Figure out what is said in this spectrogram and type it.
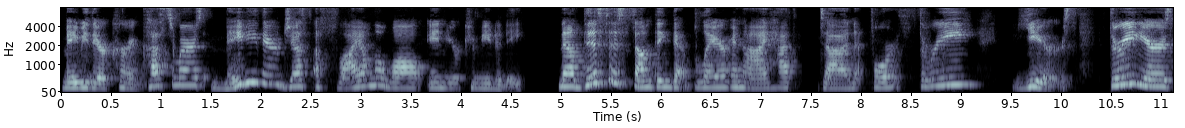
Maybe they're current customers, maybe they're just a fly on the wall in your community. Now, this is something that Blair and I have done for three years. Three years,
